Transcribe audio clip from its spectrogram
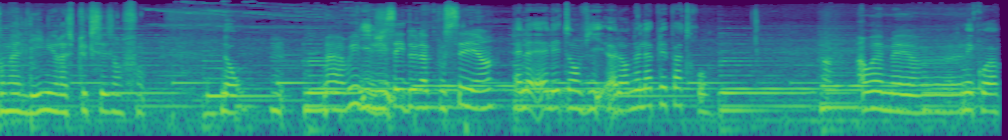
Comme elle dit, il lui reste plus que ses enfants. Non. Bah oui, mais Il- j'essaye de la pousser, hein. Elle, elle est en vie. Alors ne l'appelez pas trop. Ah ouais, mais... euh, Mais quoi?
